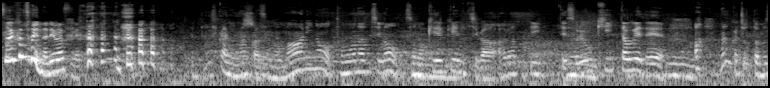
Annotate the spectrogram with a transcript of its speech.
そういうことになりますね。た確かになんかその周りの友達のその経験値が上がっていってそれを聞いた上で、あなんかちょっと難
